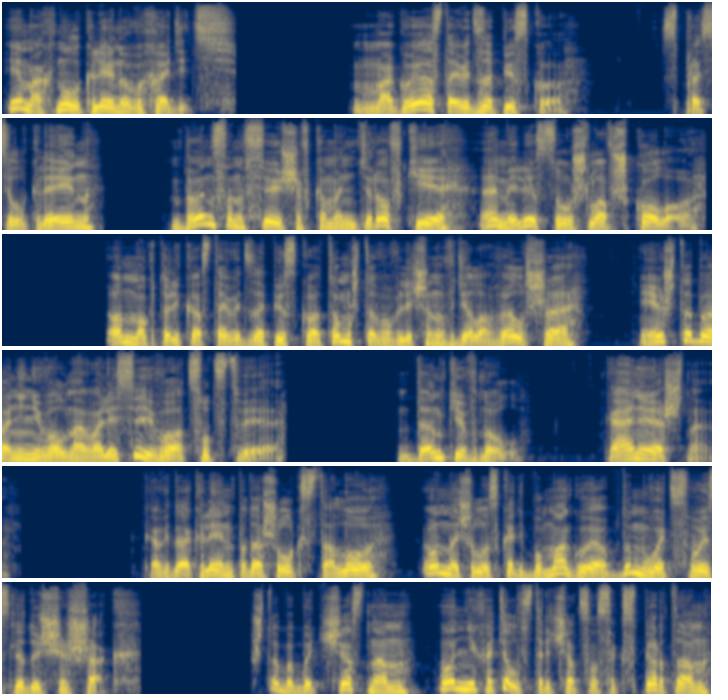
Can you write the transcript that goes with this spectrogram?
и махнул Клейну выходить. «Могу я оставить записку?» — спросил Клейн, Бенсон все еще в командировке, а Мелисса ушла в школу. Он мог только оставить записку о том, что вовлечен в дело Велша, и чтобы они не волновались о его отсутствии. Дэн кивнул. «Конечно». Когда Клейн подошел к столу, он начал искать бумагу и обдумывать свой следующий шаг. Чтобы быть честным, он не хотел встречаться с экспертом,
